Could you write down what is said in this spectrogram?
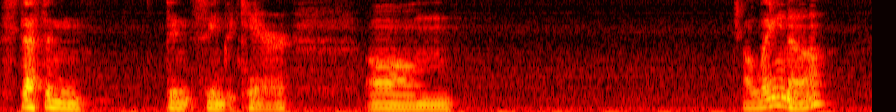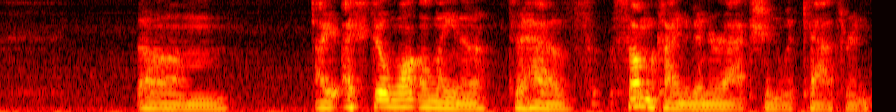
Stefan didn't seem to care. Um, Elena, um, I, I still want Elena to have some kind of interaction with Catherine.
